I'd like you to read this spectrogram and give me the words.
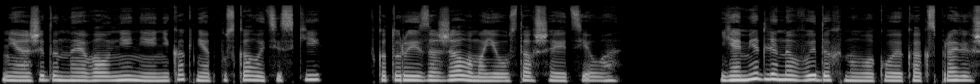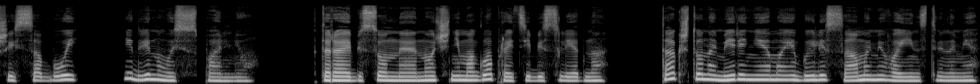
Неожиданное волнение никак не отпускало тиски, в которые зажало мое уставшее тело. Я медленно выдохнула, кое-как справившись с собой, и двинулась в спальню. Вторая бессонная ночь не могла пройти бесследно, так что намерения мои были самыми воинственными.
